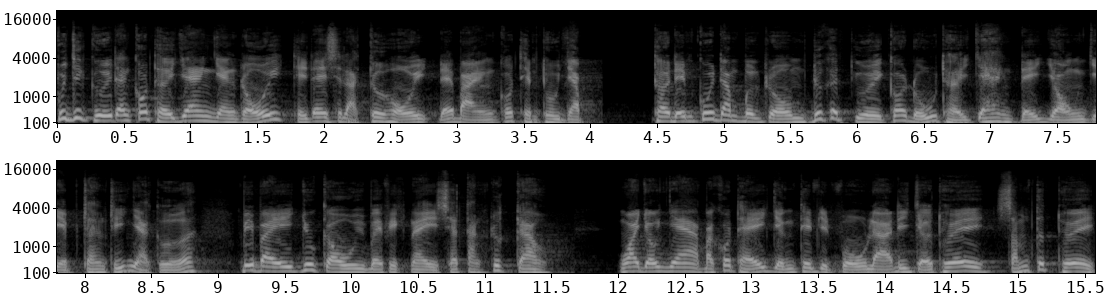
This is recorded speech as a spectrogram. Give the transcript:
Với những người đang có thời gian nhàn rỗi thì đây sẽ là cơ hội để bạn có thêm thu nhập. Thời điểm cuối năm bận rộn, rất ít người có đủ thời gian để dọn dẹp trang trí nhà cửa. Vì vậy, nhu cầu về việc này sẽ tăng rất cao. Ngoài dọn nhà, bạn có thể dẫn thêm dịch vụ là đi chợ thuê, sắm tích thuê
